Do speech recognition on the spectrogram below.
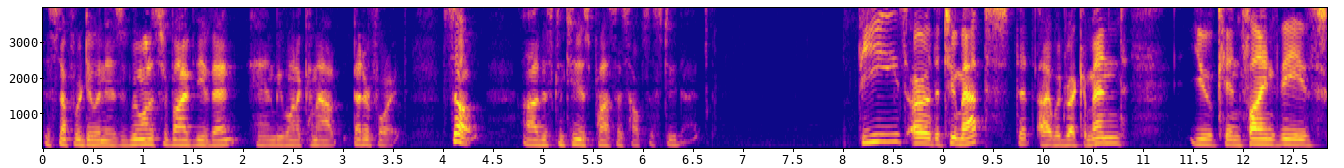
the stuff we're doing is we want to survive the event and we want to come out better for it. So uh, this continuous process helps us do that. These are the two maps that I would recommend. You can find these,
